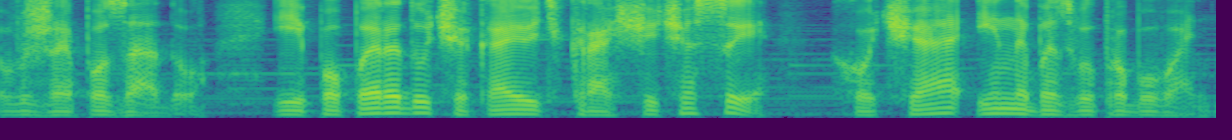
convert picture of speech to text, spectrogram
вже позаду, і попереду чекають кращі часи, хоча і не без випробувань.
